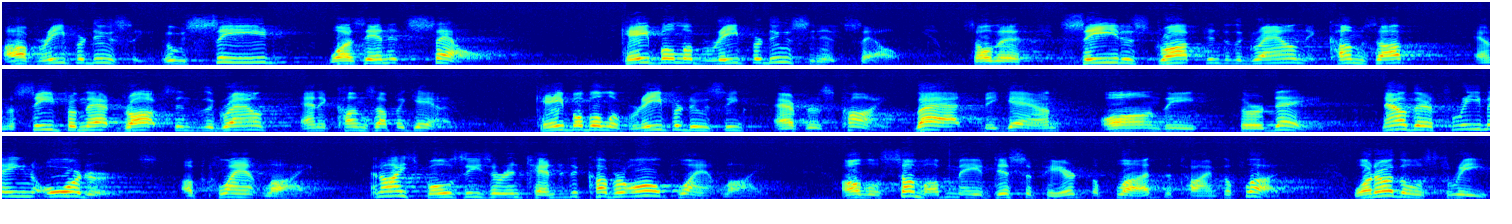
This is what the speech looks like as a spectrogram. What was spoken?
of reproducing, whose seed was in itself, capable of reproducing itself. So the seed is dropped into the ground, it comes up, and the seed from that drops into the ground, and it comes up again, capable of reproducing after its kind. That began on the third day. Now, there are three main orders of plant life, and I suppose these are intended to cover all plant life, although some of them may have disappeared at the flood, the time of the flood. What are those three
